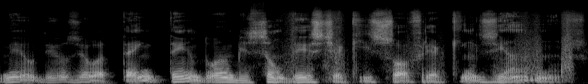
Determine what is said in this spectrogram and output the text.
Meu Deus, eu até entendo a ambição deste aqui, sofre há 15 anos.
